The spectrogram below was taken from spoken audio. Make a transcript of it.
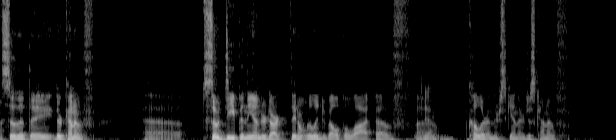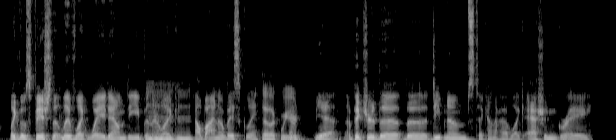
so that they they're kind of uh, so deep in the underdark that they don't really develop a lot of um, Yeah. color in their skin. They're just kind of like those fish that live like way down deep and they're Mhm. like albino basically. They look weird. Yeah, I pictured the the deep gnomes to kind of have like ashen gray,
